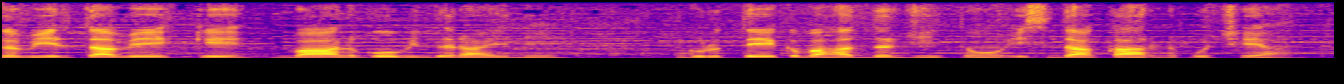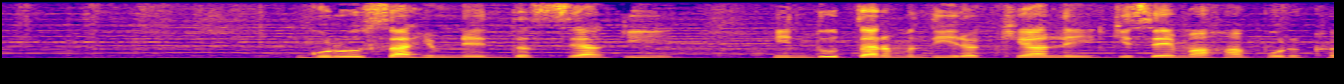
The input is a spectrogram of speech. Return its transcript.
ਗੰਭੀਰਤਾ ਵੇਖ ਕੇ ਬਾਲ ਗੋਬਿੰਦ ਰਾਏ ਨੇ ਗੁਰੂ ਤੇਗ ਬਹਾਦਰ ਜੀ ਤੋਂ ਇਸ ਦਾ ਕਾਰਨ ਪੁੱਛਿਆ। ਗੁਰੂ ਸਾਹਿਬ ਨੇ ਦੱਸਿਆ ਕਿ ਹਿੰਦੂ ਧਰਮ ਦੀ ਰੱਖਿਆ ਲਈ ਕਿਸੇ ਮਹਾਪੁਰਖ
